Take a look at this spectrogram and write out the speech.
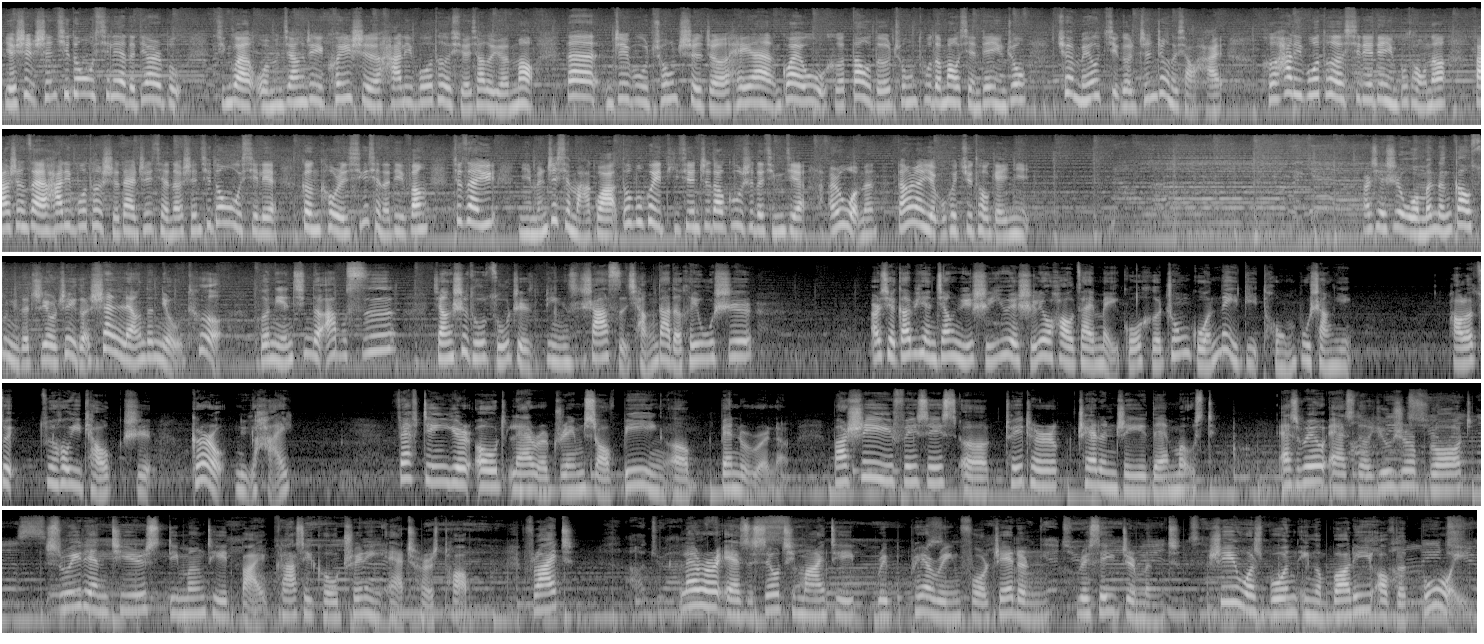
也是《神奇动物》系列的第二部。尽管我们将这一窥视哈利波特学校的原貌，但这部充斥着黑暗、怪物和道德冲突的冒险电影中，却没有几个真正的小孩。和《哈利波特》系列电影不同呢，发生在《哈利波特》时代之前的神奇动物系列更扣人心弦的地方，就在于你们这些麻瓜都不会提前知道故事的情节，而我们当然也不会剧透给你。而且是我们能告诉你的只有这个：善良的纽特和年轻的阿布斯将试图阻止并杀死强大的黑巫师。而且该片将于十一月十六号在美国和中国内地同步上映。好了，最最后一条是 girl 女孩。Fifteen-year-old Lara dreams of being a ballerina, but she faces a Twitter challenge than most, as well as the usual blood, sweat, and tears demanded by classical training at her top flight Lara is ultimately preparing for Jaden resettlement. She was born in a body of the boy.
